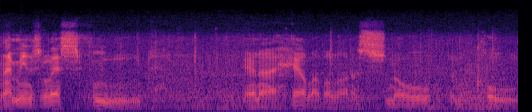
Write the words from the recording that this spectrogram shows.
That means less food and a hell of a lot of snow and cold.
